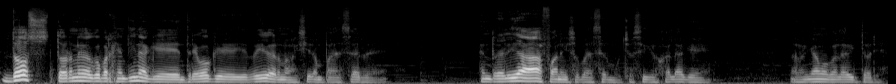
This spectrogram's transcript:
dos torneos de Copa Argentina que entre Boca y River nos hicieron padecer. Eh, en realidad AFA nos hizo padecer mucho, así que ojalá que nos vengamos con la victoria.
